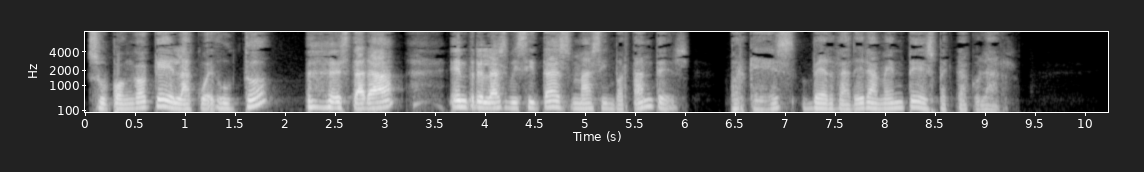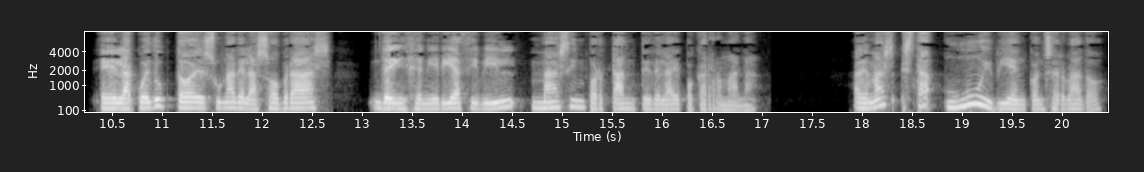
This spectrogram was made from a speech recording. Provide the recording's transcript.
Supongo que el acueducto estará entre las visitas más importantes, porque es verdaderamente espectacular. El acueducto es una de las obras de ingeniería civil más importante de la época romana. Además, está muy bien conservado,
